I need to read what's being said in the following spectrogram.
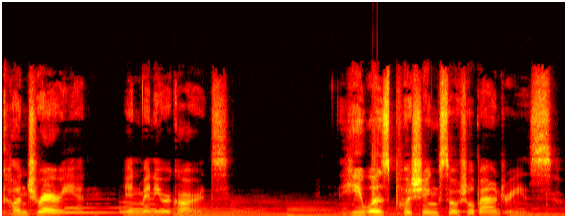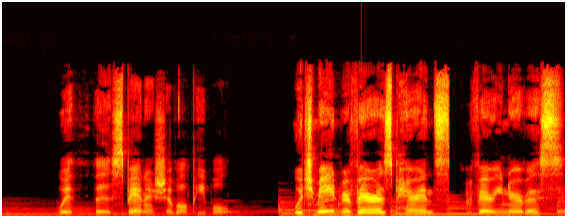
contrarian in many regards. He was pushing social boundaries, with the Spanish of all people, which made Rivera's parents very nervous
